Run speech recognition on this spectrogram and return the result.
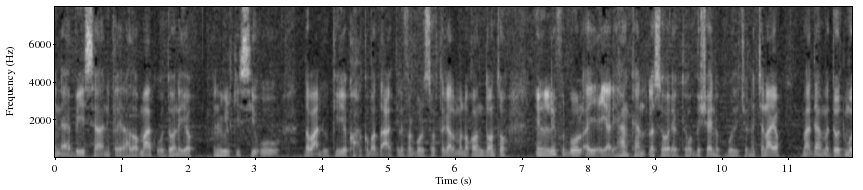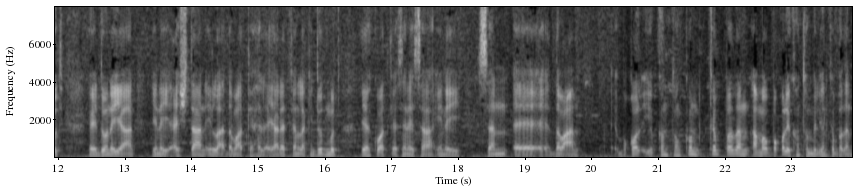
in aabihiisa ninka layihahdo mark uu doonayo in wiilkiisii uu dabcan dhugeeyo kooxda kubadda cagta liverpool suurtagal ma noqon doonto in liverpool ay ciyaaryahaankan la soo wareegto bishaynu ku guda jirna janaayo maadaama dortmund ay doonayaan inay ceshtaan ilaa dhammaadka xil ciyaareedkan laakiin dortmund ayaa ku adkeysanaysaa inaysan dabcan boqol iyo konton kun ka badan ama boqol iyo konton milyan ka badan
